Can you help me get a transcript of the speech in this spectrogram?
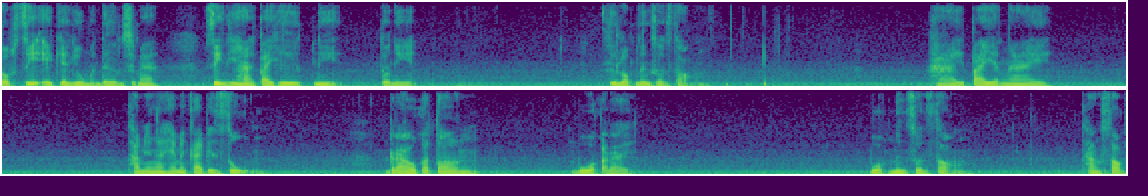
ลบ 4x ยังอยู่เหมือนเดิมใช่ไหม สิ่งที่หายไปคือนี่ตัวนี้ คือลบ1ส่วน2หายไปยังไงทำยังไงให้มันกลายเป็นศูนย์เราก็ต้องบวกอะไร บวก1ส่วน2ทั้งสอง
